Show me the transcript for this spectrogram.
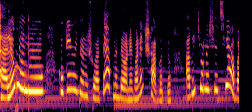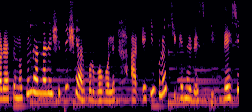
হ্যালো বন্ধু, কুকিং উইথ অনুসুয়াতে আপনাদের অনেক অনেক স্বাগত। আমি চলে এসেছি আবারও একটা নতুন রান্নার রেসিপি শেয়ার করব বলে। আর এটি হলো চিকেনের রেসিপি দেশি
